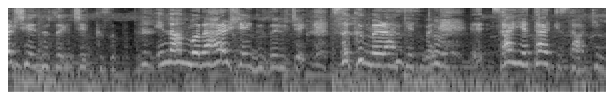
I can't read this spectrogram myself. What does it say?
Her şey düzelecek kızım. İnan bana her şey düzelecek. Sakın merak etme. E, Sen yeter ki sakin ol.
